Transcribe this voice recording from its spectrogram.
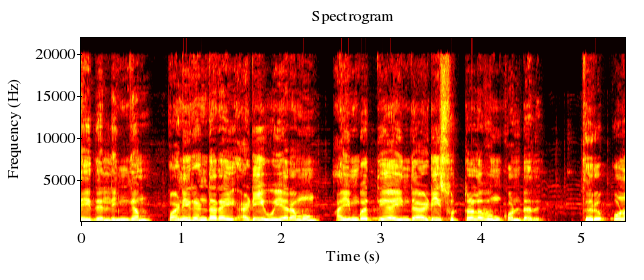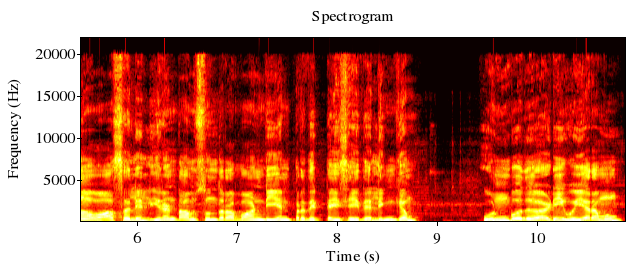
செய்த லிங்கம் பனிரெண்டரை அடி உயரமும் ஐம்பத்தி ஐந்து அடி சுற்றளவும் கொண்டது. திருப்புண வாசலில் இரண்டாம் சுந்தரபாண்டியன் பிரதிட்டை செய்த லிங்கம் ஒன்பது அடி உயரமும்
